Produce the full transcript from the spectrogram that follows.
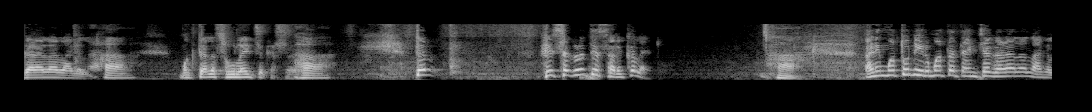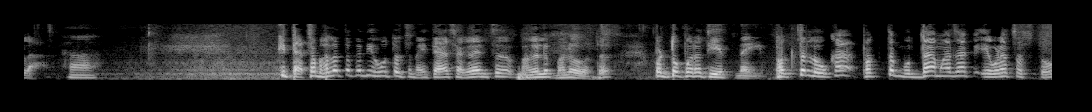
गळाला लागला. हा. मग त्याला सोलायचं कसं? हा. तर हे सगळं ते सर्कल आहे. हा. आणि मग तो निर्माता त्यांच्या गळ्याला लागला. हा. की त्याचं भलं तर कधी होतच नाही त्या सगळ्यांचं भलं भलं होतं पण तो परत येत नाही. फक्त लोका फक्त मुद्दा माझा एवढाच असतो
